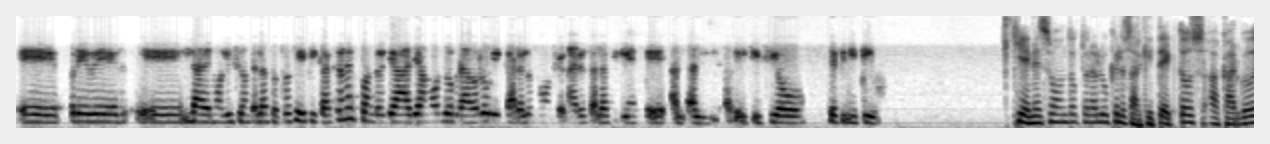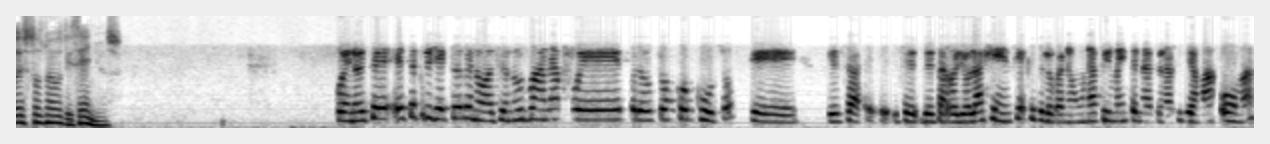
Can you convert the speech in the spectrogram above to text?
eh, prever eh, la demolición de las otras edificaciones cuando ya hayamos logrado reubicar a los funcionarios a la siguiente, al, al- al edificio definitivo. ¿Quiénes son, doctora Luque, los arquitectos a cargo de estos nuevos diseños? Bueno, este, este proyecto de renovación urbana fue producto de un concurso que desa- se desarrolló la agencia, que se lo ganó una firma internacional que se llama OMA.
